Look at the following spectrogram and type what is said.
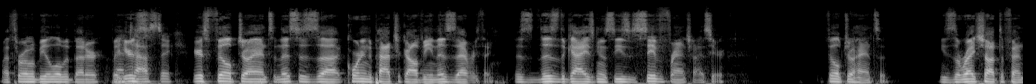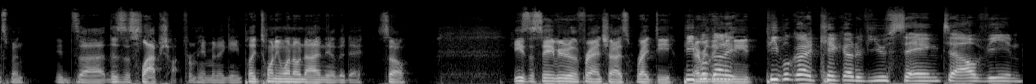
my throat will be a little bit better. But Fantastic. here's here's Philip Johansson. This is uh, according to Patrik Allvin. This is everything. This is this is the guy who's going to he's gonna save the franchise here. Philip Johansson. He's the right shot defenseman. It's uh, this is a slap shot from him in a game. Played 2109 the other day. So he's the savior of the franchise. Right D. People everything got you a, need. people got a kick out of you saying to Allvin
